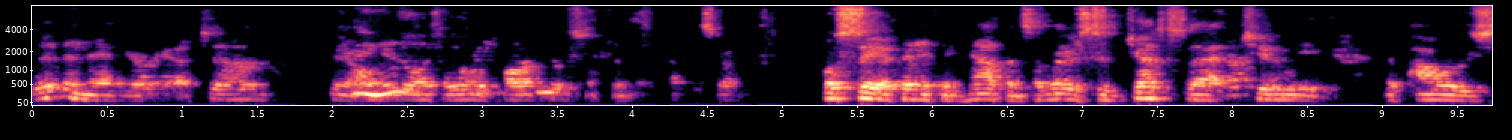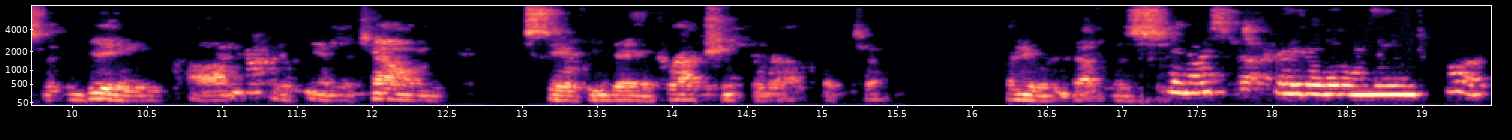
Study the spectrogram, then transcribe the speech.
live in that area to, you know, do like a little park or something like that. So we'll see if anything happens. I'm gonna suggest that to the powers that be, um, in the town, see if we get any traction for that, but, uh, anyway, that was, know, it's create a little named park.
